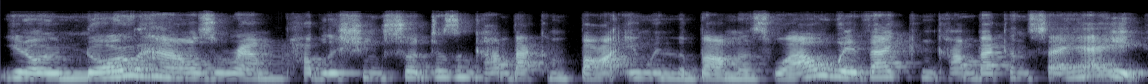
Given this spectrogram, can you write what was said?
you know know-hows around publishing so it doesn't come back and bite you in the bum as well where they can come back and say hey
